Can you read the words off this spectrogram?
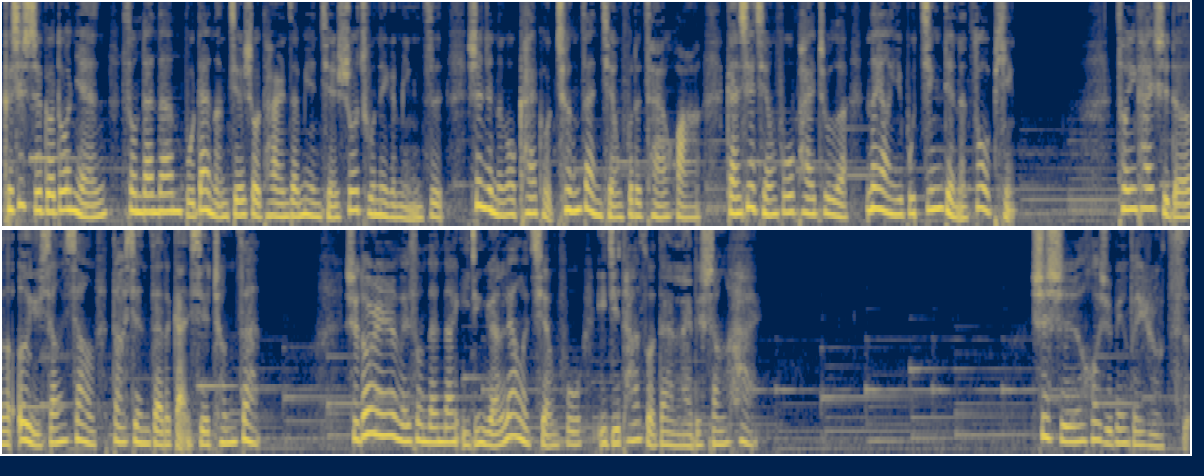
可是时隔多年，宋丹丹不但能接受他人在面前说出那个名字，甚至能够开口称赞前夫的才华，感谢前夫拍出了那样一部经典的作品。从一开始的恶语相向，到现在的感谢称赞，许多人认为宋丹丹已经原谅了前夫以及他所带来的伤害。事实或许并非如此，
